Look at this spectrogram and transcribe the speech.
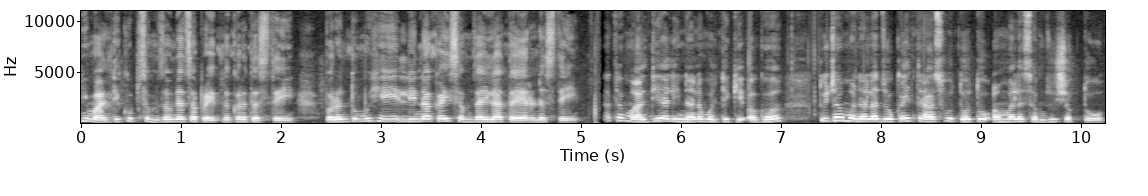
ही मालती खूप समजवण्याचा प्रयत्न करत असते. परंतु ही लीना काही समजायला तयार नसते. आता मालती या लीनाला बोलते की अगं तुझ्या मनाला जो काही त्रास होतो तो आम्हाला समजू शकतो.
